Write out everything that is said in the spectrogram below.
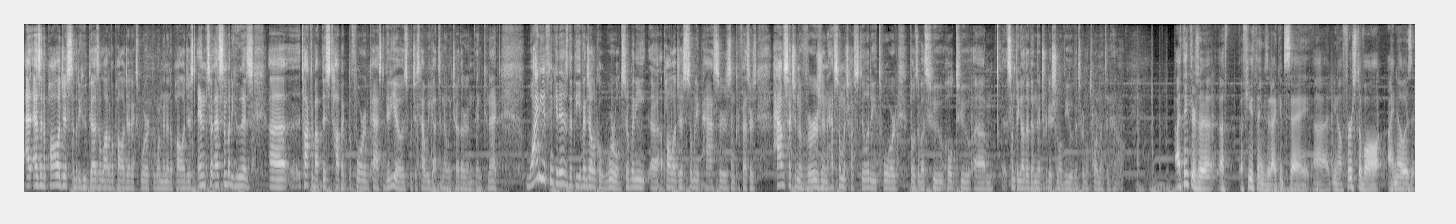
as an apologist, somebody who does a lot of apologetics work, the one minute apologist, and so as somebody who has uh, talked about this topic before in past videos, which is how we got to know each other and, and connect, why do you think it is that the evangelical world, so many uh, apologists, so many pastors and professors, have such an aversion, have so much hostility toward those of us who hold to um, something other than the traditional view of eternal torment in hell? I think there's a, a, a, few things that I could say. Uh, you know, first of all, I know as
